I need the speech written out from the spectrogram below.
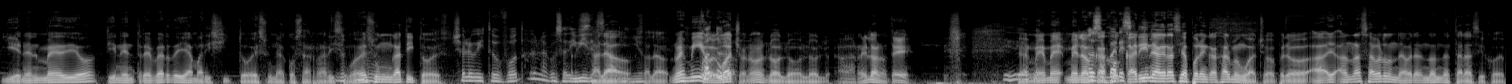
Y en el medio tiene entre verde y amarillito. Es una cosa rarísima. No. Es un gatito, es. Yo lo he visto en fotos, es una cosa divina. ese Salado, niño. salado. No es mío el ¿Cuándo- guacho, ¿no? Lo, lo, lo- lo agarré y lo anoté. Sí, me, me- me lo no encajó. Karina, gracias por encajarme un guacho. Pero a- andás a ver dónde, dónde estarás, hijo de.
